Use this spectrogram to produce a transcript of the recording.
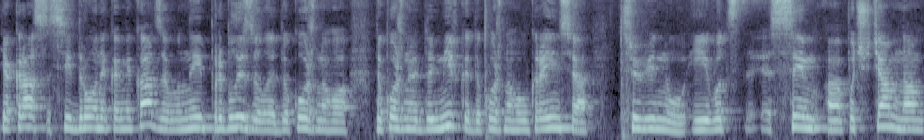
якраз ці дрони камікадзе вони приблизили до кожного, до кожної домівки, до кожного українця цю війну. І от з- цим е, почуттям нам.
